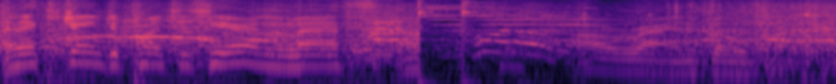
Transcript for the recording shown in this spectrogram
an exchange of punches here in the last. Uh, all right, it's over.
